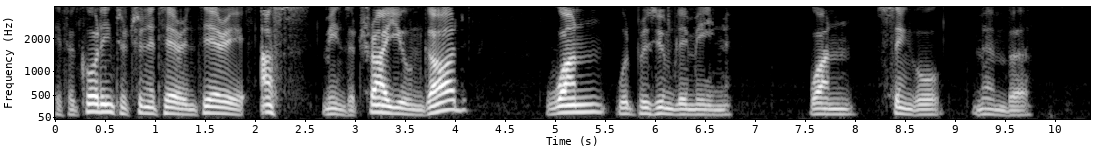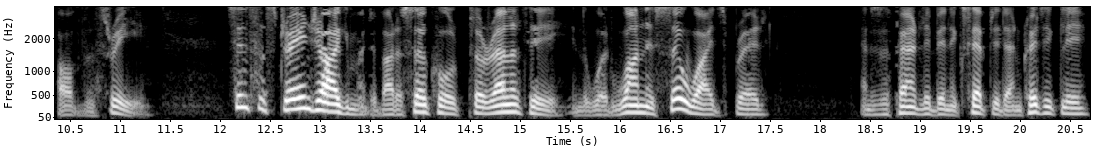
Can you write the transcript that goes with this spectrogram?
If according to Trinitarian theory, us means a triune God, one would presumably mean one single member of the three. Since the strange argument about a so-called plurality in the word one is so widespread and has apparently been accepted uncritically,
